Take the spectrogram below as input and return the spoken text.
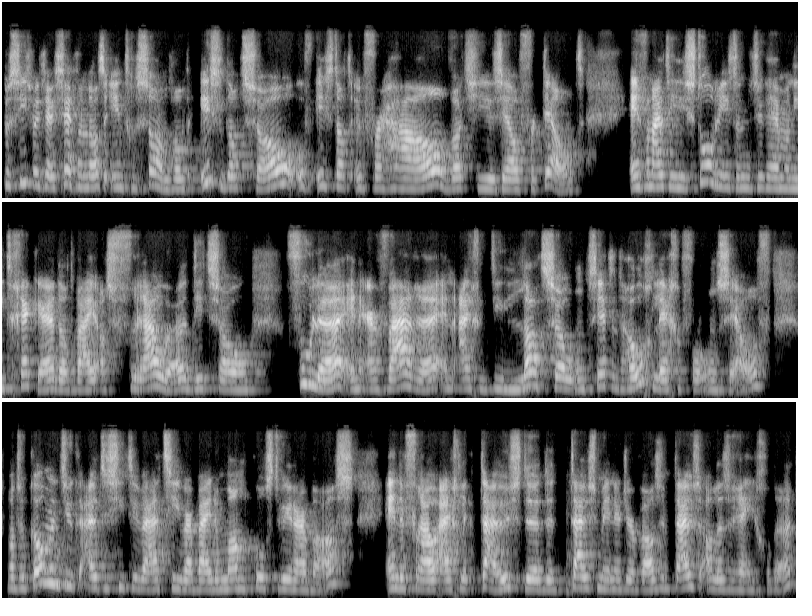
precies wat jij zegt en dat is interessant. Want is dat zo of is dat een verhaal wat je jezelf vertelt? En vanuit de historie is het natuurlijk helemaal niet gek hè, dat wij als vrouwen dit zo voelen en ervaren en eigenlijk die lat zo ontzettend hoog leggen voor onszelf. Want we komen natuurlijk uit de situatie waarbij de man kostwinnaar was en de vrouw eigenlijk thuis, de, de thuismanager was en thuis alles regelde.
